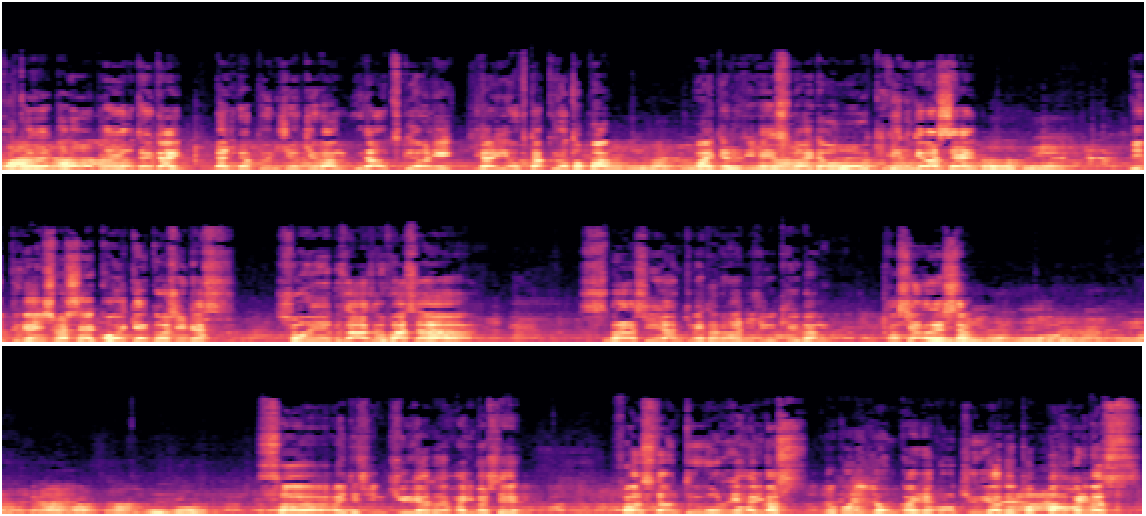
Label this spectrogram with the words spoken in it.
ここでドロープレーを展開。29番裏をつくように左オフタックルを突破。相手のディフェンスの間を大きく抜けましてビッグゲインしまして攻撃権更新です。ショーエブザーズファースター素晴らしいラン決めたのは29番柏原でした。さあ相手陣9ヤードに入りましてファーストダウン2ゴールに入ります。残り4回でこの9ヤード突破を図ります。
